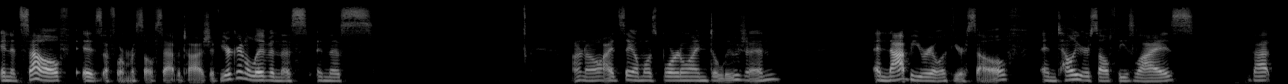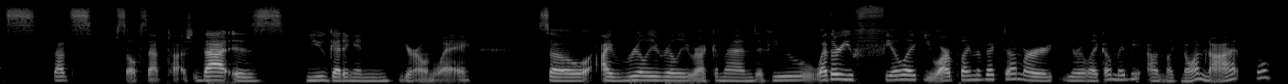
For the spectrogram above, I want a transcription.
in itself is a form of self-sabotage. If you're going to live in this in this I don't know, I'd say almost borderline delusion and not be real with yourself and tell yourself these lies, that's that's self-sabotage. That is you getting in your own way. So I really, really recommend if you, whether you feel like you are playing the victim or you're like, oh, maybe I'm like, no, I'm not. Well,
